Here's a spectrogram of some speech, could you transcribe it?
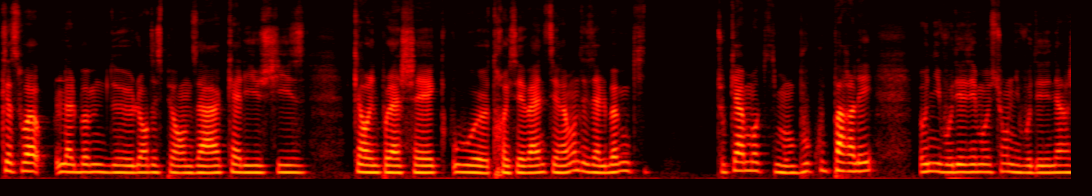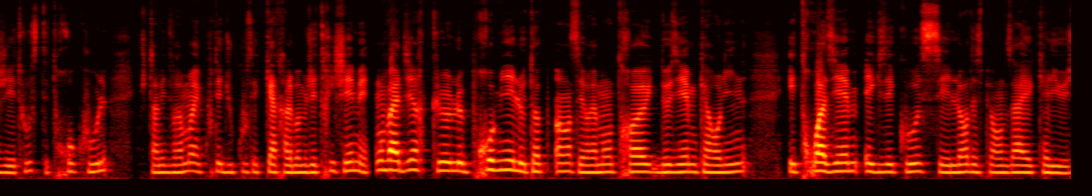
Que ce soit l'album de Lord Esperanza, Kali Uchis, Caroline Polachek ou euh, Troy Sivan, c'est vraiment des albums qui tout cas moi qui m'ont beaucoup parlé au niveau des émotions, au niveau des énergies et tout, c'était trop cool. Je t'invite vraiment à écouter du coup ces quatre albums, j'ai triché, mais on va dire que le premier, le top 1, c'est vraiment Troy, deuxième Caroline, et troisième ex c'est Lord Esperanza et Kali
